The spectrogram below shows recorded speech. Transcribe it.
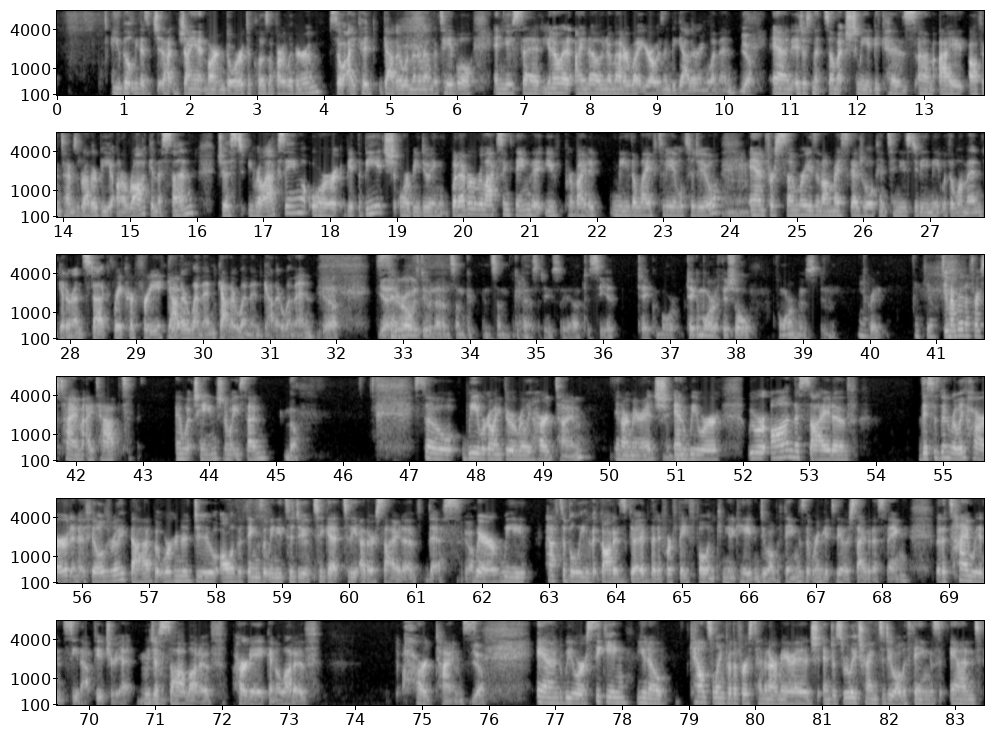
you built me this gi- giant barn door to close off our living room so I could gather women around the table. And you said, you know what? I know no matter what, you're always going to be gathering women. yeah And it just meant so much to me because um, I oftentimes would rather be on a rock in the sun, just be relaxing, or be at the beach, or be doing whatever relaxing thing that you've provided me the life to be able to do. Mhm. And for some reason on my schedule continues to be meet with a woman, get her unstuck, break her free, gather Yeah. women, gather women, gather women. Yeah, yeah, So- you're always doing that in some in some capacity. So yeah, to see it take a more take a more official form has been Yeah. great. Thank you. Do you remember the first time I tapped and what changed and what you said? No, So we were going through a really hard time in our marriage Mhm. and we were we were on the side of this has been really hard and it feels really bad, but we're going to do all of the things that we need to do to get to the other side of this, Yeah. where we have to believe that God is good, that if we're faithful and communicate and do all the things, that we're going to get to the other side of this thing. But at the time, we didn't see that future yet. We Mhm. just saw a lot of heartache and a lot of hard times yeah, and we were seeking you know counseling for the first time in our marriage and just really trying to do all the things and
